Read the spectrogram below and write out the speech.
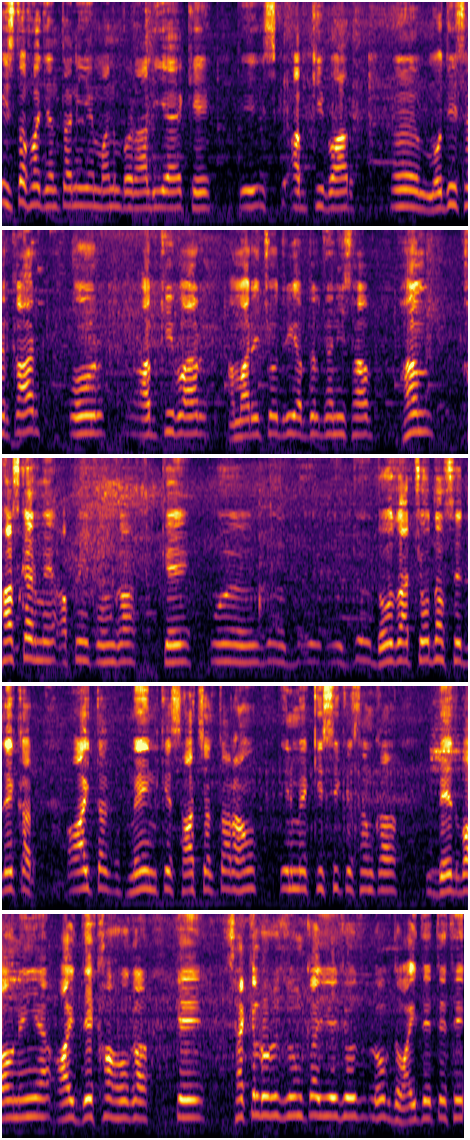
इस दफ़ा जनता ने ये मन बना लिया है कि इस, अब की बार मोदी सरकार और अब की बार हमारे चौधरी अब्दुल गनी साहब, हम खासकर मैं अपनी कहूँगा कि दो हज़ार चौदह से लेकर आज तक मैं इनके साथ चलता रहा हूँ। इनमें किसी किस्म का भेदभाव नहीं है। आज देखा होगा कि सेकुलरिज्म का ये जो लोग दवाई देते थे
